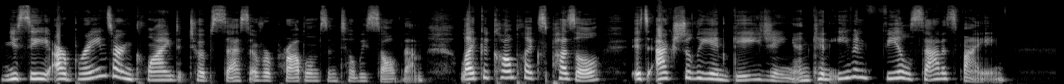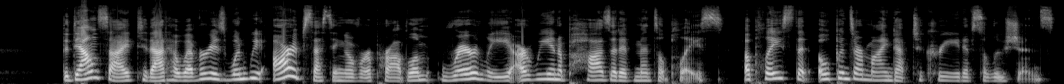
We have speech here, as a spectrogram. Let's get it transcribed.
You see, our brains are inclined to obsess over problems until we solve them. Like a complex puzzle, it's actually engaging and can even feel satisfying. The downside to that, however, is when we are obsessing over a problem, rarely are we in a positive mental place a place that opens our mind up to creative solutions.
